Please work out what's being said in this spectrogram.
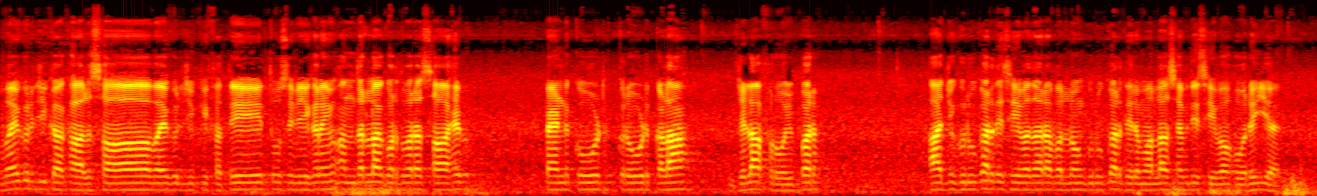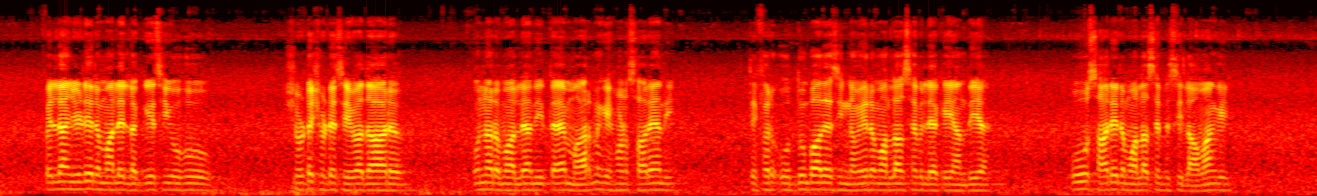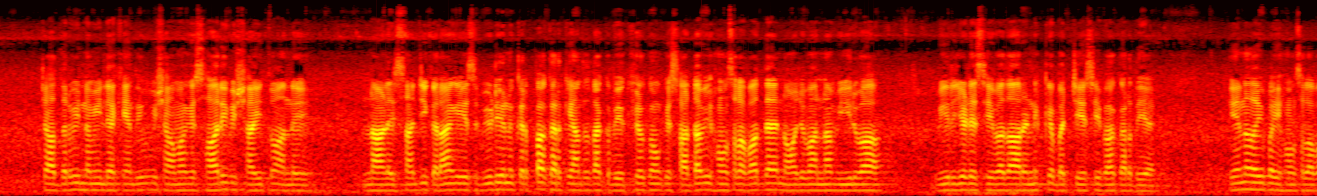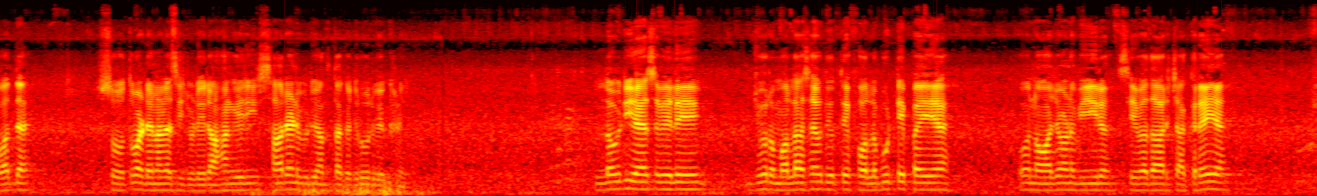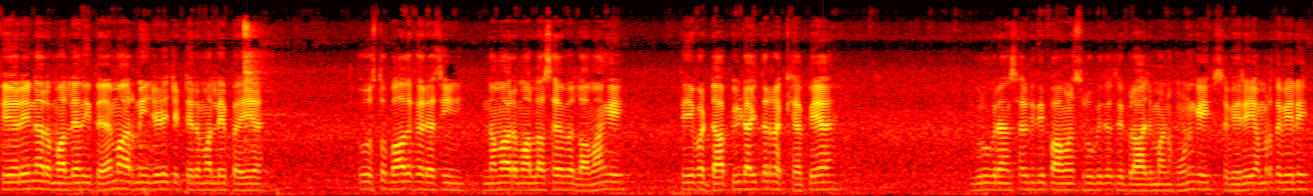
ਵਾਹਿਗੁਰੂ ਜੀ ਕਾ ਖਾਲਸਾ, ਵਾਹਿਗੁਰੂ ਜੀ ਕੀ ਫਤਿਹ। ਤੁਸੀਂ ਵੇਖ ਰਹੇ ਹੋ ਅੰਦਰਲਾ ਗੁਰਦੁਆਰਾ ਸਾਹਿਬ, ਪਿੰਡ ਕੋਟ ਕਰੋੜ ਕਲਾਂ, ਜ਼ਿਲ੍ਹਾ ਫਿਰੋਜ਼ਪੁਰ। ਅੱਜ ਗੁਰੂ ਘਰ ਦੇ ਸੇਵਾਦਾਰਾਂ ਵੱਲੋਂ ਗੁਰੂ ਘਰ ਦੇ ਰਮਾਲਾ ਸਾਹਿਬ ਦੀ ਸੇਵਾ ਹੋ ਰਹੀ ਹੈ। ਪਹਿਲਾਂ ਜਿਹੜੇ ਰਮਾਲੇ ਲੱਗੇ ਸੀ, ਉਹ ਛੋਟੇ ਛੋਟੇ ਸੇਵਾਦਾਰ ਉਹਨਾਂ ਰਮਾਲਿਆਂ ਦੀ ਤੈਅ ਮਾਰਨਗੇ ਹੁਣ ਸਾਰਿਆਂ ਦੀ। ਤੇ ਫਿਰ ਉਦੋਂ ਬਾਅਦ ਅਸੀਂ ਨਵੇਂ ਰਮਾਲਾ ਸਾਹਿਬ ਲੈ ਕੇ ਆਂਦੇ ਆ। ਉਹ ਸਾਰੇ ਰਮਾਲਾ ਸਾਹਿਬ ਅਸੀਂ ਲਾਵਾਂਗੇ। ਚਾਦਰ ਵੀ ਨਵੀਂ ਲੈ ਕੇ ਆਂਦੀ ਉਹ ਵਿਛਾਵਾਂਗੇ। ਸਾਰੀ ਵਿਛਾਈ ਤੁਹਾਨੂੰ ਨਾਲੇ ਸਾਂਝੀ ਕਰਾਂਗੇ। ਇਸ ਵੀਡੀਓ ਨੂੰ ਕਿਰਪਾ ਕਰਕੇ ਅੰਤ ਤੱਕ ਵੇਖਿਓ, ਕਿਉਂਕਿ ਸਾਡਾ ਵੀ ਹੌਸਲਾ ਵੱਧਦਾ ਹੈ। ਨੌਜਵਾਨਾਂ ਵੀਰਵਾ ਵੀਰ ਜਿਹੜੇ ਸੇਵਾਦਾਰ, ਨਿੱਕੇ ਬੱਚੇ ਸੇਵਾ ਕਰਦੇ ਆ, ਇਹਨਾਂ ਦਾ ਵੀ ਭਾਈ ਹੌਸਲਾ ਵੱਧਦਾ ਸੋ ਤੁਹਾਡੇ ਨਾਲ ਅਸੀਂ ਜੁੜੇ ਰਹਾਂਗੇ ਜੀ। ਸਾਰਿਆਂ ਨੇ ਵੀਡੀਓ ਅੰਤ ਤੱਕ ਜ਼ਰੂਰ ਵੇਖਣੀ। ਲਓ ਜੀ, ਇਸ ਵੇਲੇ ਜੋ ਰਮਾਲਾ ਸਾਹਿਬ ਦੇ ਉੱਤੇ ਫੁੱਲ ਬੂਟੇ ਪਏ ਆ, ਉਹ ਨੌਜਵਾਨ ਵੀਰ ਸੇਵਾਦਾਰ ਚੱਕ ਰਹੇ ਆ। ਫਿਰ ਇਹਨਾਂ ਰਮਾਲਿਆਂ ਦੀ ਤਹਿ ਮਾਰਨੀ, ਜਿਹੜੇ ਚਿੱਟੇ ਰਮਾਲੇ ਪਏ ਆ, ਉਸ ਤੋਂ ਬਾਅਦ ਫਿਰ ਅਸੀਂ ਨਵਾਂ ਰਮਾਲਾ ਸਾਹਿਬ ਲਾਵਾਂਗੇ। ਤੇ ਵੱਡਾ ਪੀੜਾ ਇੱਧਰ ਰੱਖਿਆ ਪਿਆ ਗੁਰੂ ਗ੍ਰੰਥ ਸਾਹਿਬ ਜੀ ਦੇ ਪਾਵਨ ਸਰੂਪ ਦੇ ਉੱਤੇ ਬਿਰਾਜਮਾਨ ਹੋਣਗੇ ਸਵੇਰੇ ਅੰਮ੍ਰਿਤ ਵੇਲੇ।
